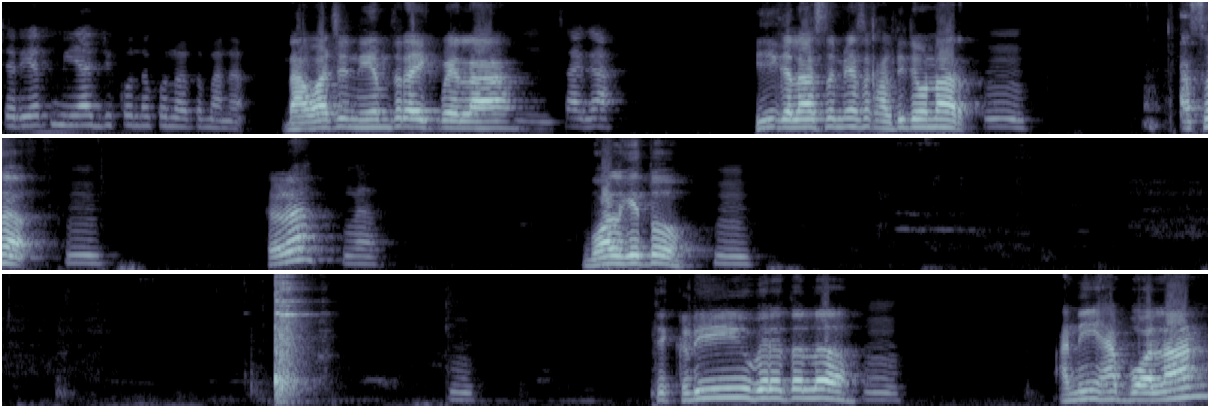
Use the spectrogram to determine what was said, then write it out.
शर्यत मी आज जिंकून दाखवणार तुम्हाला. डावाचे नियम तर ऐक पहिला. हम्म. सांगा. ही ग्लास मी असं खालती ठेवणार हम्म. असं हम्म. कळलं. बॉल घेतो हम्म. हम्म. तिकडी उभे राहतलं हम्म. आणि ह्या बॉलान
